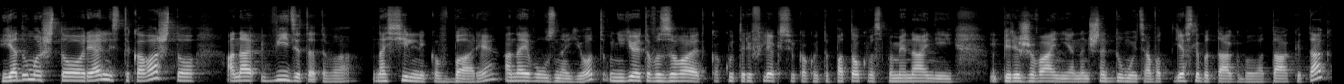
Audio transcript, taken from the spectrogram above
И я думаю, что реальность такова, что она видит этого насильника в баре, она его узнает, у нее это вызывает какую-то рефлексию, какой-то поток воспоминаний и переживаний, она начинает думать, а вот если бы так было, так и так,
